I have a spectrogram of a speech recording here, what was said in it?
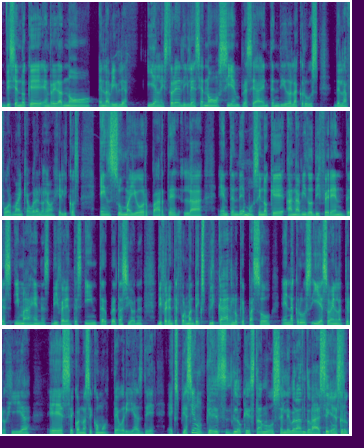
diciendo que en realidad no en la Biblia y en la historia de la iglesia no siempre se ha entendido la cruz de la forma en que ahora los evangélicos en su mayor parte la entendemos, sino que han habido diferentes imágenes, diferentes interpretaciones, diferentes formas de explicar lo que pasó en la cruz y eso en la teología eh, se conoce como teorías de expiación. que es lo que estamos celebrando. Así Digo, es. Creo,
